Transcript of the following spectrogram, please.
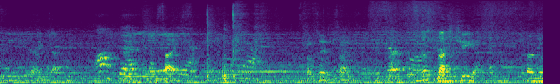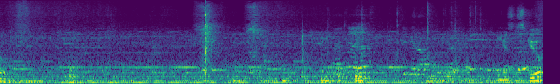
you. 哦，对，十块。十块，十块，就十块。三十。你有 skill？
